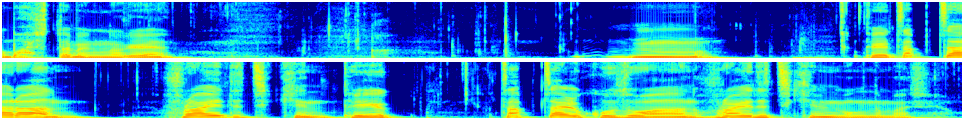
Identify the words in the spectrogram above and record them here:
어, 맛있다 맥락에 음 되게 짭짤한 후라이드 치킨 되게 짭짤 고소한 후라이드 치킨 먹는 맛이에요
